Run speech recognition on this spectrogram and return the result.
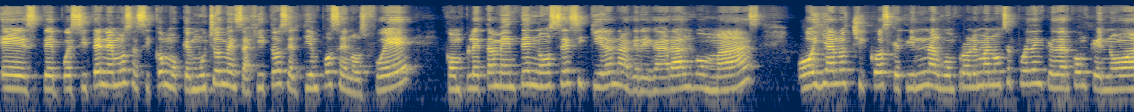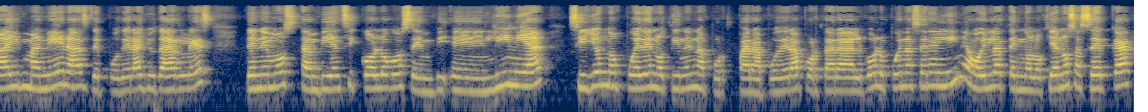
este, pues sí tenemos así como que muchos mensajitos, el tiempo se nos fue completamente, no sé si quieran agregar algo más. Hoy ya los chicos que tienen algún problema no se pueden quedar con que no hay maneras de poder ayudarles. Tenemos también psicólogos en, en línea. Si ellos no pueden o tienen para poder aportar algo, lo pueden hacer en línea. Hoy la tecnología nos acerca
